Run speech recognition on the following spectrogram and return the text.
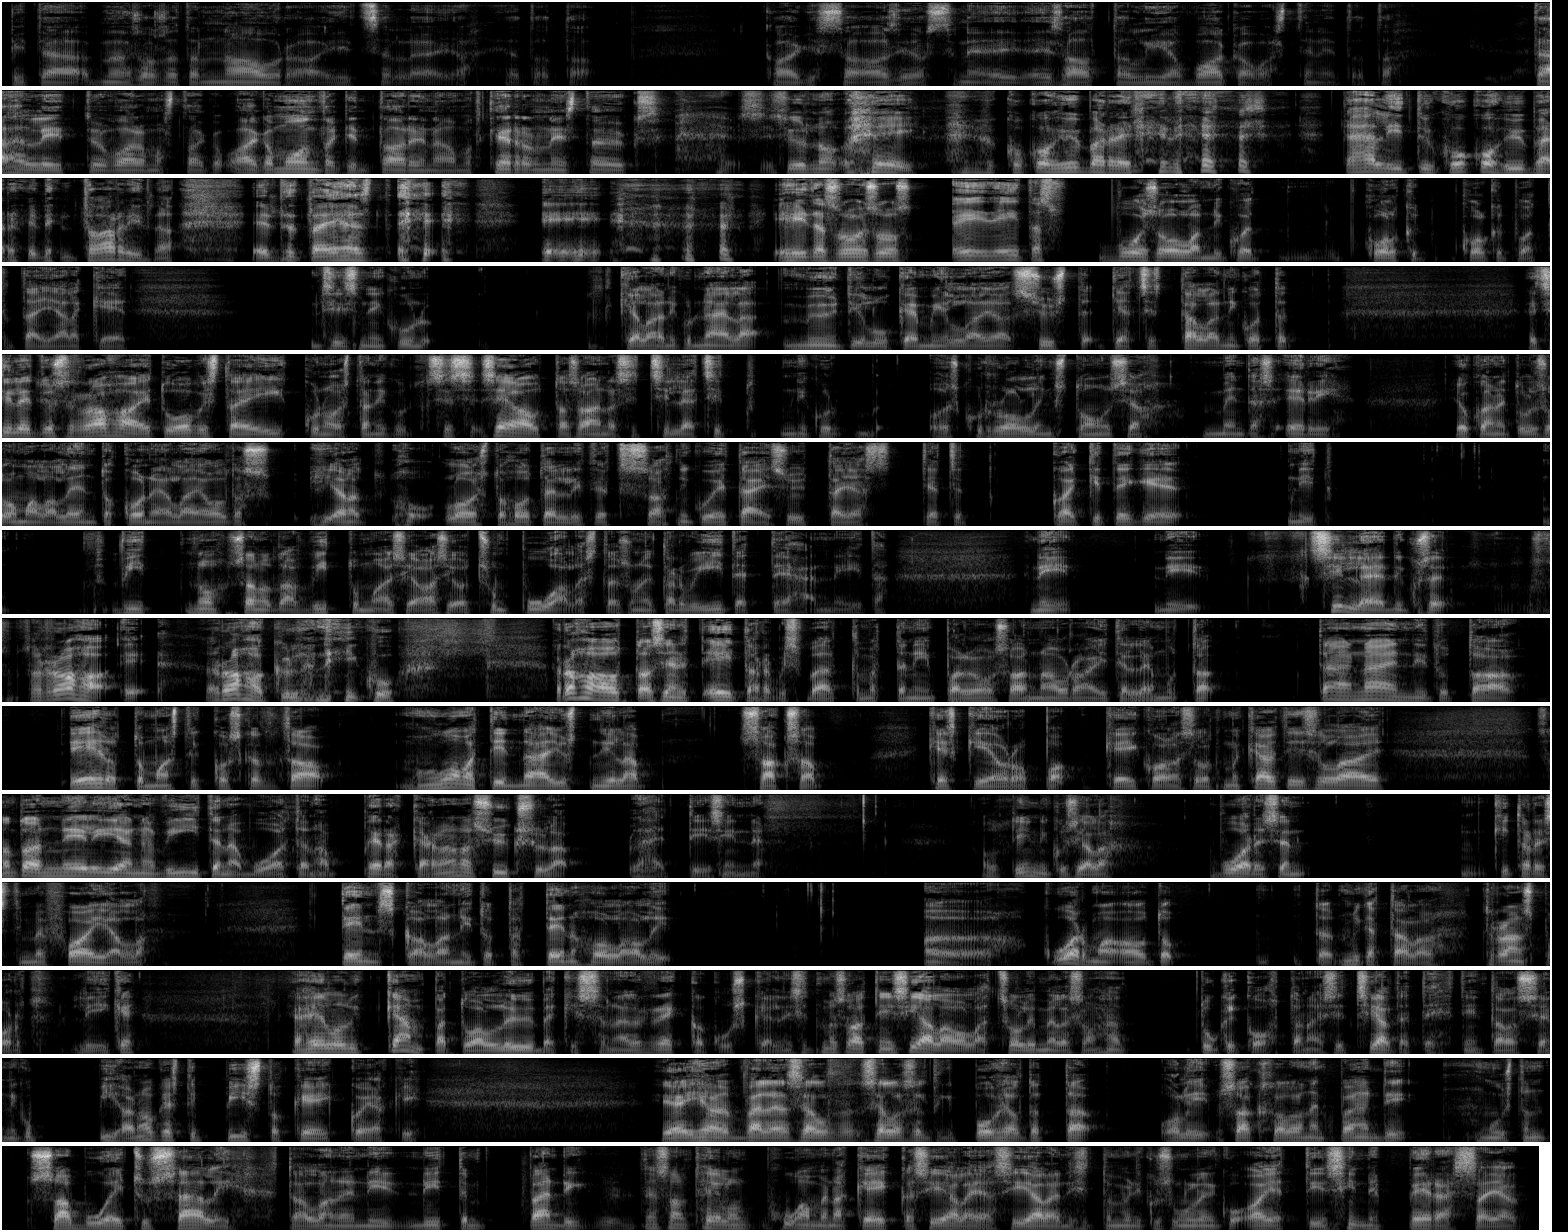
pitää myös osata nauraa itselleen ja, ja tota, kaikissa asioissa niin ei, ei saa ottaa liian vakavasti, niin tota, tähän liittyy varmasti aika, aika montakin tarinaa, mutta kerron niistä yksi. Siis, no hei, koko hypäreiden, tähän liittyy koko hypäreiden tarina. Että tota, eihän, ei, ei, tässä olisi, ei, ei tässä voisi olla niin kuin, 30, 30 vuotta tämän jälkeen, siis niin kuin, kelaa niin kuin näillä myyntilukemilla ja syste, tiedätkö, tällä, niin kuin, että et sille, että jos rahaa ei tule ovista ja ikkunoista, niin se, se auttaisi aina sitten silleen, että sit, niin kuin, olisi kuin Rolling Stones ja mentäisi eri, jokainen tulisi omalla lentokoneella ja oltaisiin hienot loistohotellit, että saat niin kuin etäisyyttä ja että kaikki tekee niitä vit, no sanotaan vittumaisia asioita sun puolesta, sun ei tarvitse itse tehdä niitä, niin, niin silleen niin se raha, raha kyllä niin kuin, raha auttaa sen, että ei tarvitsisi välttämättä niin paljon osaa nauraa itselleen, mutta tämä näin niin tota, ehdottomasti, koska tota, huomattiin tämä just niillä Saksa Keski-Eurooppa-keikoilla silloin, kun me käytiin sellainen, sanotaan neljänä, viitenä vuotena peräkkäin, aina syksyllä lähettiin sinne. Oltiin niin kuin siellä Vuorisen kitaristimme Fajalla Tenskalla, niin tota Tenholla oli ö, kuorma-auto, mikä täällä on, transport-liike, ja heillä oli kämppä tuolla Lyybekissä näille rekkakuskeille, niin sitten me saatiin siellä olla, että se oli meillä sellainen tukikohtana, ja sitten sieltä tehtiin tällaisia niin kuin ihan oikeasti pistokeikkojakin, ja ihan välillä sellaiseltakin pohjalta, että oli saksalainen bändi, muistan Subway to Sally, tällainen, niin niiden bändi, ne sanoi, että heillä on huomenna keikka siellä ja siellä, niin sitten me niin sulle niin ajettiin sinne perässä ja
